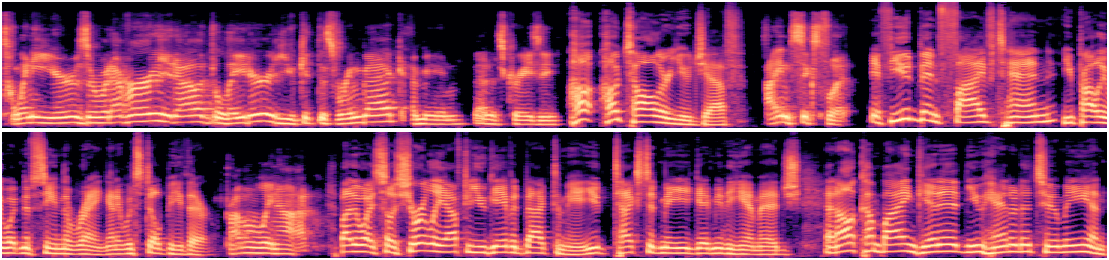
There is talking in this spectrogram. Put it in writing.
20 years or whatever, you know, later you get this ring back. I mean, that is crazy. How, how tall are you, Jeff? I am six foot. If you'd been 5'10, you probably wouldn't have seen the ring and it would still be there. Probably not. By the way, so shortly after you gave it back to me, you texted me, you gave me the image, and I'll come by and get it. You handed it to me and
